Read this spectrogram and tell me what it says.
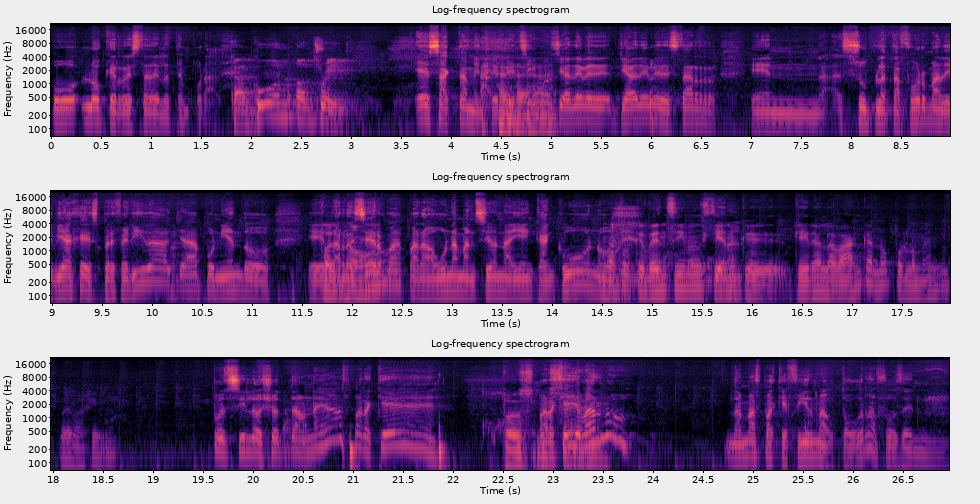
por lo que resta de la temporada. Cancún on three. Exactamente, Ben Simmons ya debe, ya debe de estar en su plataforma de viajes preferida, ya poniendo eh, pues la reserva para una mansión ahí en Cancún. No, porque Ben Simmons tiene que, que, ir a la banca, ¿no? Por lo menos, me imagino. Pues si lo shutdowneas, ¿para qué? Pues ¿Para qué llevarlo? Nada más para que firme autógrafos en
